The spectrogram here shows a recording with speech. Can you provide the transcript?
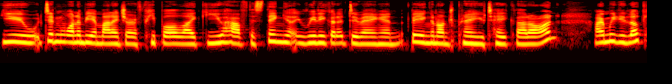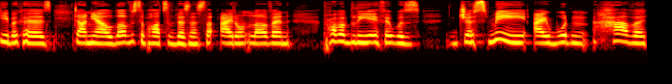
you didn't want to be a manager of people, like you have this thing that you're really good at doing, and being an entrepreneur, you take that on. I'm really lucky because Danielle loves the parts of the business that I don't love. And probably if it was just me, I wouldn't have a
